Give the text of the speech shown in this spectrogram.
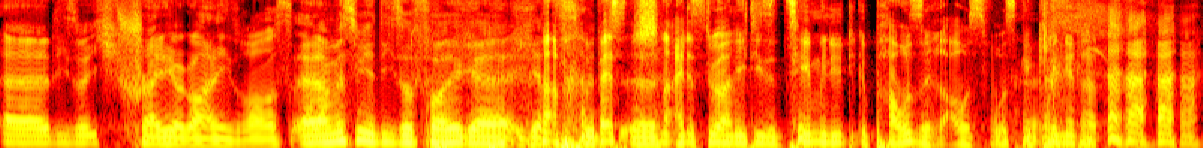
Äh, diese, ich schneide hier gar nichts raus. Äh, da müssen wir diese Folge jetzt. Am mit, besten äh, schneidest du ja nicht diese zehnminütige Pause raus, wo es geklingelt hat.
